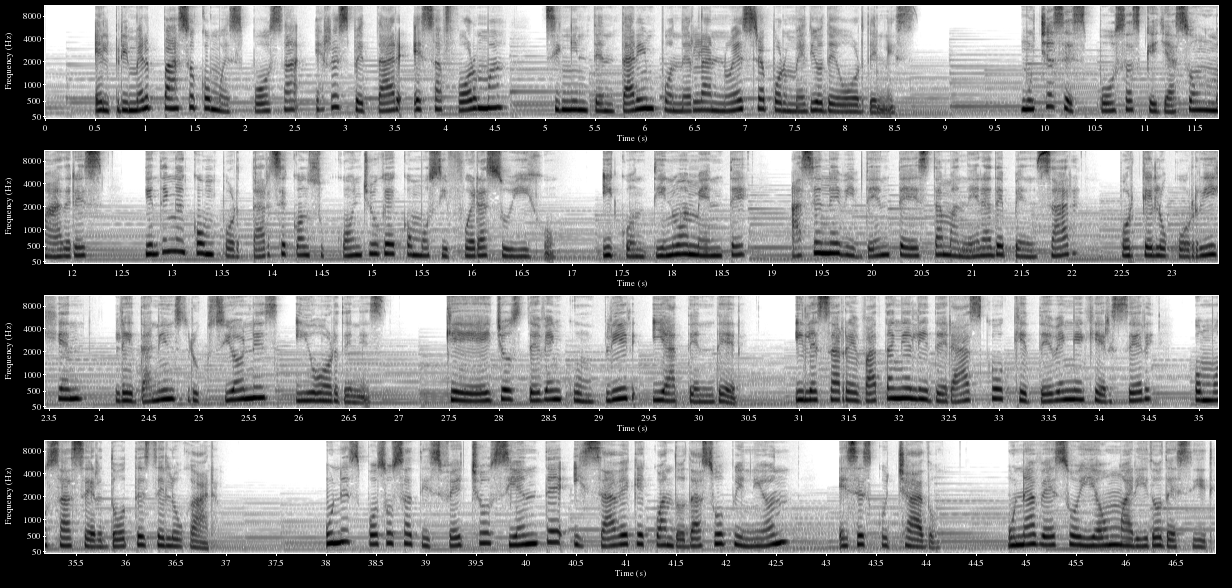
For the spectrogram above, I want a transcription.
El primer paso como esposa es respetar esa forma sin intentar imponer la nuestra por medio de órdenes. Muchas esposas que ya son madres tienden a comportarse con su cónyuge como si fuera su hijo y continuamente hacen evidente esta manera de pensar porque lo corrigen, le dan instrucciones y órdenes que ellos deben cumplir y atender y les arrebatan el liderazgo que deben ejercer como sacerdotes del hogar. Un esposo satisfecho siente y sabe que cuando da su opinión es escuchado. Una vez oí a un marido decir,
